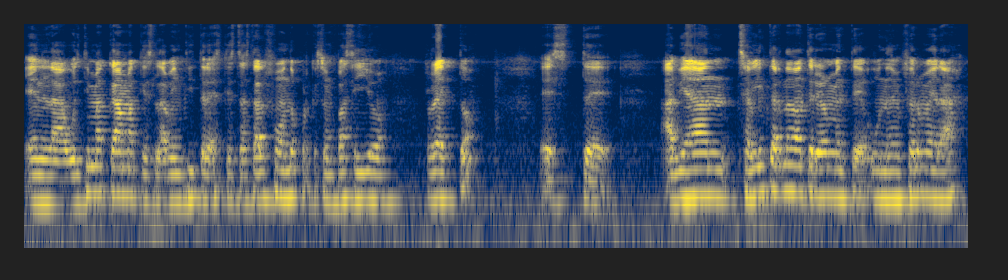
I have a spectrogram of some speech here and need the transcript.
en la última cama, que es la 23, que está hasta el fondo porque es un pasillo recto, este, habían, se había internado anteriormente una enfermera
